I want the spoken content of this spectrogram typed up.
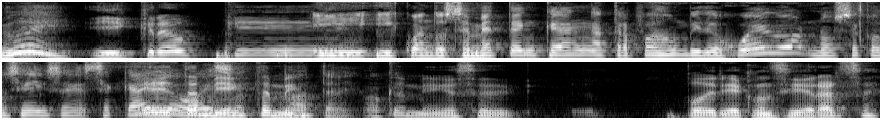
Uy. Y creo que... Y, y cuando se meten quedan atrapados en un videojuego, no se consigue se, se cae. Eh, o también, eso? también. Ah, también. ok. También ese podría considerarse.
